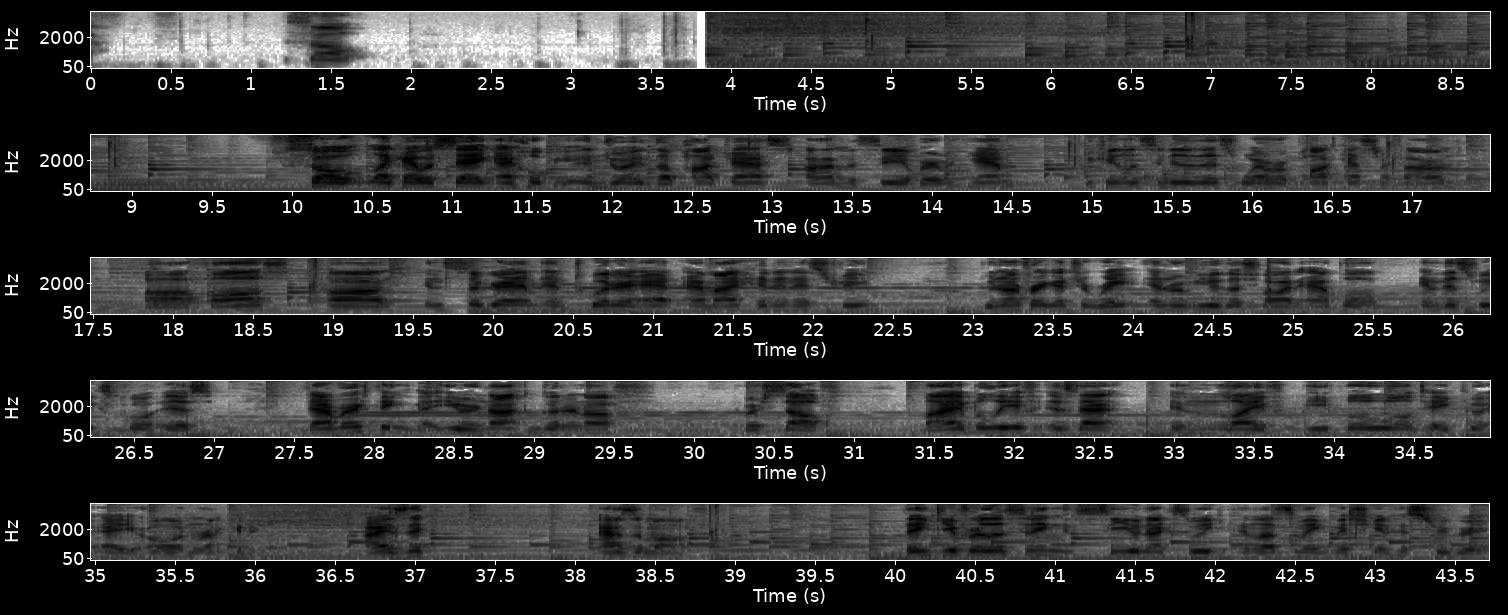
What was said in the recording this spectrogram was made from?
so So, like I was saying, I hope you enjoyed the podcast on the city of Birmingham. You can listen to this wherever podcasts are found. Uh, follow us on Instagram and Twitter at MI Hidden History. Do not forget to rate and review the show on Apple. And this week's quote is Never think that you're not good enough yourself. My belief is that in life, people will take you at your own reckoning. Isaac Asimov. Thank you for listening. See you next week, and let's make Michigan history great.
